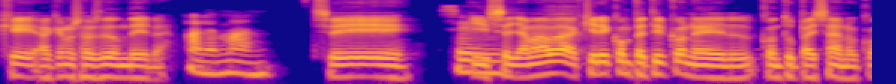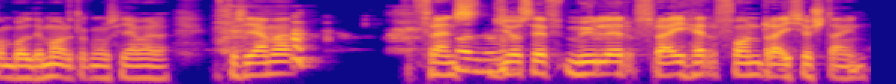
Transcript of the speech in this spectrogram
que, ¿a qué no sabes de dónde era? Alemán. Sí. Sí. Y se llamaba, quiere competir con el, con tu paisano, con Voldemort, o como se llama. Este se llama Franz. Joseph Müller Freiherr von Reichstein.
